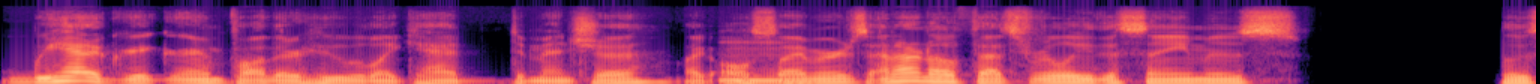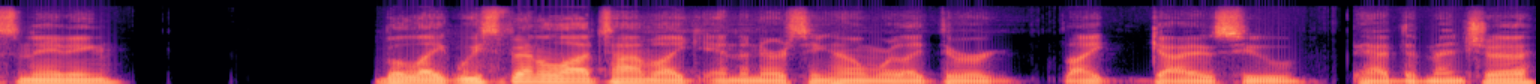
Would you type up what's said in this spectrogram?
we had a great grandfather who like had dementia, like Mhm. Alzheimer's. I don't know if that's really the same as hallucinating, but like we spent a lot of time like in the nursing home where like there were like guys who had dementia,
